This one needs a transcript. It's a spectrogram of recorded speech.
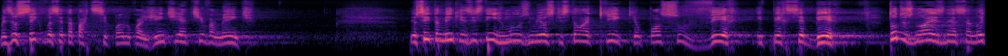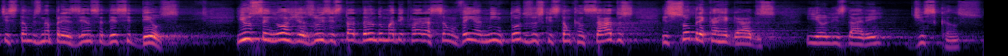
Mas eu sei que você está participando com a gente ativamente. Eu sei também que existem irmãos meus que estão aqui, que eu posso ver e perceber. Todos nós nessa noite estamos na presença desse Deus. E o Senhor Jesus está dando uma declaração: Venha a mim todos os que estão cansados e sobrecarregados, e eu lhes darei descanso.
